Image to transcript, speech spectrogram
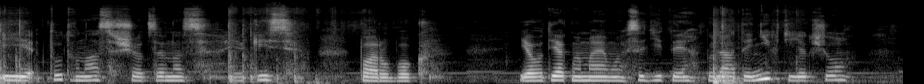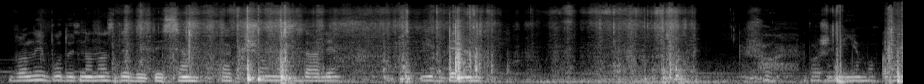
І тут в нас що? Це в нас якийсь парубок. І от як ми маємо сидіти, пиляти нігті, якщо вони будуть на нас дивитися. Так, що у нас далі йде? Фу, боже мій я мокра.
